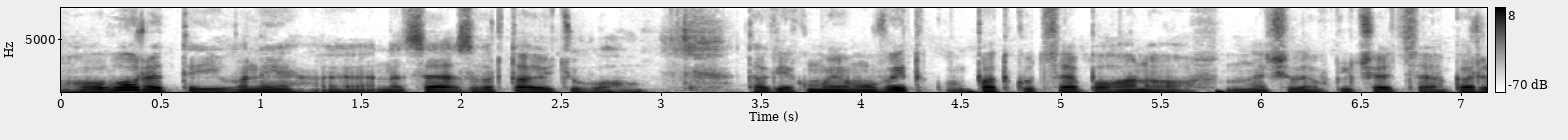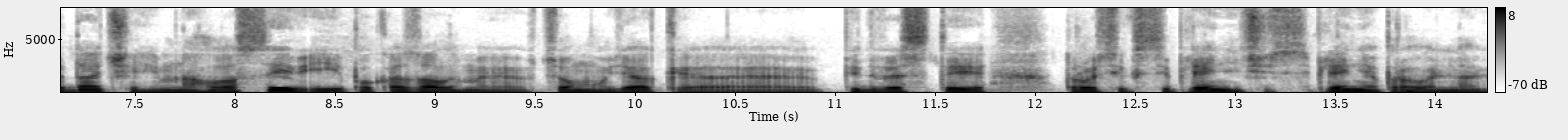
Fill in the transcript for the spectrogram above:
говорити, і вони е, на це звертають увагу. Так як в моєму випадку це погано почали включатися передачі, їм наголосив і показали ми в цьому, як підвести тросик сцеплення чи сцеплення правильно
